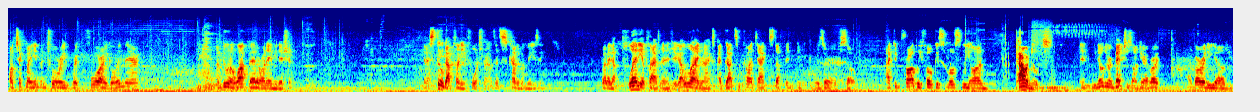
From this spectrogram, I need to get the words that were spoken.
I'll check my inventory right before I go in there. I'm doing a lot better on ammunition. And I still got plenty of force rounds. That's kind of amazing. But I got plenty of plasma energy. I got line racks. I've got some contact stuff in, in, in reserve. So I could probably focus mostly on power nodes. And we know there are benches on here. I've already, I've already um,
